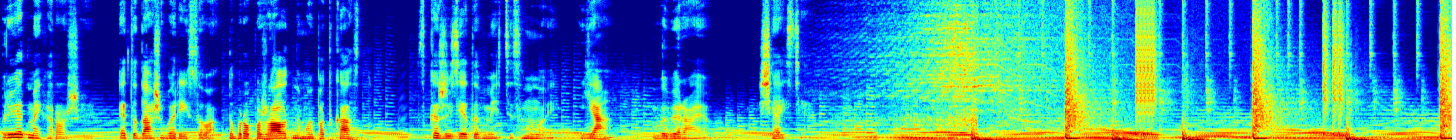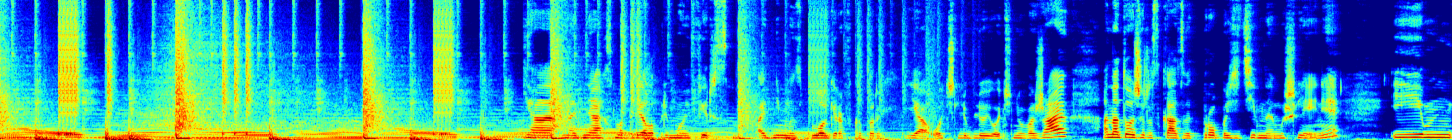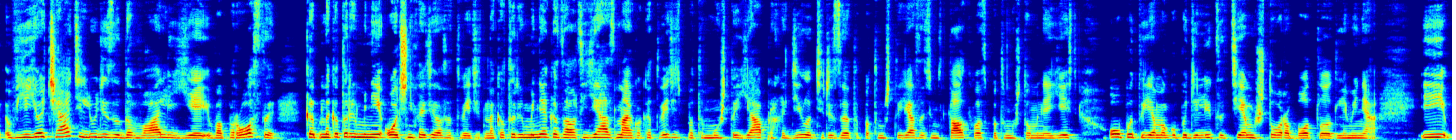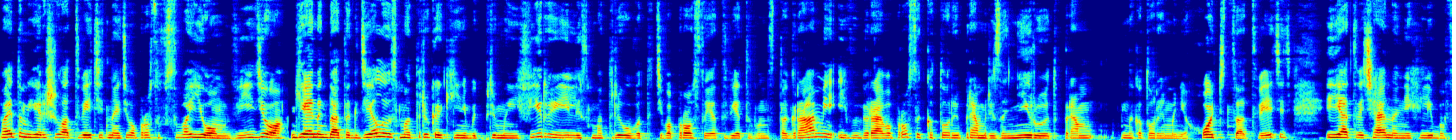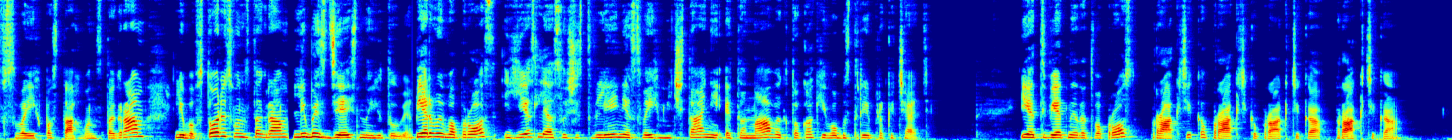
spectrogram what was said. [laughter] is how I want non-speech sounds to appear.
Привет, мои хорошие! Это Даша Борисова. Добро пожаловать на мой подкаст. Скажите это вместе со мной. Я выбираю счастье. Я на днях смотрела прямой эфир с одним из блогеров, которых я очень люблю и очень уважаю. Она тоже рассказывает про позитивное мышление. И в ее чате люди задавали ей вопросы, на которые мне очень хотелось ответить, на которые мне казалось, я знаю, как ответить, потому что я проходила через это, потому что я с этим сталкивалась, потому что у меня есть опыт, и я могу поделиться тем, что работало для меня. И поэтому я решила ответить на эти вопросы в своем видео. Я иногда так делаю, смотрю какие-нибудь прямые эфиры или смотрю вот эти вопросы и ответы в Инстаграме и выбираю вопросы, которые прям резонируют, прям на которые мне хочется ответить, и я отвечаю на них либо в своем своих постах в Инстаграм, либо в сторис в Инстаграм, либо здесь на Ютубе. Первый вопрос, если осуществление своих мечтаний это навык, то как его быстрее прокачать? И ответ на этот вопрос – практика, практика, практика, практика,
